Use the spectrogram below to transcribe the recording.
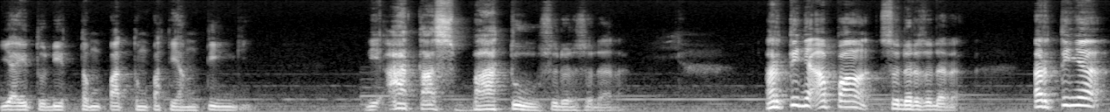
yaitu di tempat-tempat yang tinggi, di atas batu, saudara-saudara. Artinya apa, saudara-saudara? Artinya,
